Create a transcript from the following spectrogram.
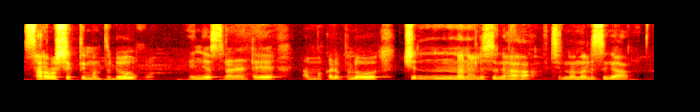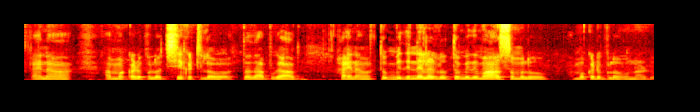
సర్వశక్తిమంతుడు ఏం చేస్తున్నాడంటే అమ్మ కడుపులో చిన్న నలుసుగా చిన్న నలుసుగా ఆయన అమ్మ కడుపులో చీకటిలో దాదాపుగా ఆయన తొమ్మిది నెలలు తొమ్మిది మాసములు అమ్మ కడుపులో ఉన్నాడు.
